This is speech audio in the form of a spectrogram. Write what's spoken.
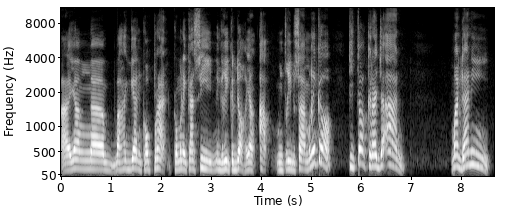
uh, yang uh, bahagian korporat komunikasi negeri Kedah yang up Menteri Besar mereka. Kita kerajaan. Madani.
